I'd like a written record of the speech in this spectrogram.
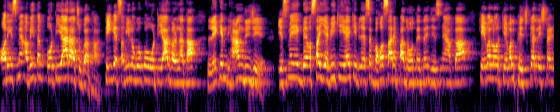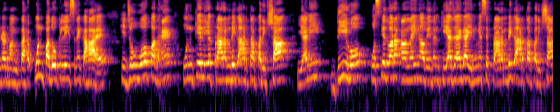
और इसमें अभी तक ओटीआर आ चुका था। ठीक है, सभी लोगों को ओटीआर भरना था, लेकिन ध्यान दीजिए, इसमें एक व्यवस्था यह भी की है कि जैसे बहुत सारे पद होते थे जिसमें आपका केवल और केवल फ़िज़िकल स्टैंडर्ड माँगता है, उन पदों के लिए इसने कहा है कि जो वो पद हैं, उनके लिए प्रारंभिक अर्हता परीक्षा यानी दी हो, उसके द्वारा ऑनलाइन आवेदन किया जाएगा। इनमें से प्रारंभिक अर्हता परीक्षा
